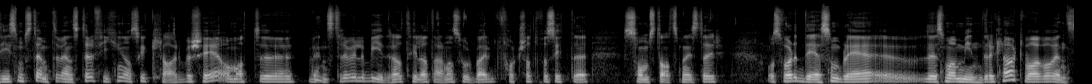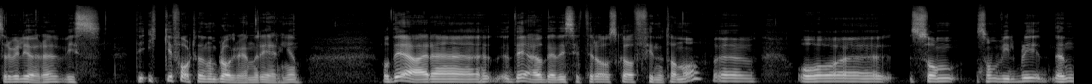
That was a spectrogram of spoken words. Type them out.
De som stemte Venstre, fikk en ganske klar beskjed om at eh, Venstre ville bidra til at Erna Solberg fortsatt får sitte som statsminister. Og så var det det som, ble, eh, det som var mindre klart, var hva Venstre ville gjøre hvis de ikke får til denne blå-grønne regjeringen. Og det er, det er jo det de sitter og skal finne ut av nå. Og eh, som, som vil bli, Den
